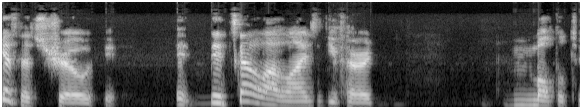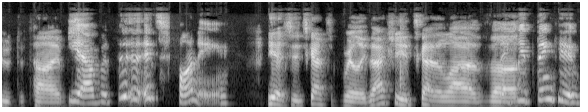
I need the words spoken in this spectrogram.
I guess that's true. It, it, it's got a lot of lines that you've heard multitude of times. Yeah, but th- it's funny. Yes, it's got some really. Actually, it's got a lot of. Uh, you'd think it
